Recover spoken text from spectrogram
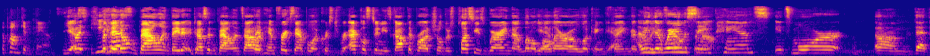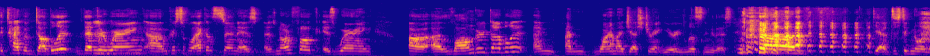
the pumpkin pants. Yes, But but, he they don't balance. They it doesn't balance out But- on him. For example, on Christopher Eccleston, he's got the broad shoulders. Plus, he's wearing that little Yeah. bolero-looking Yeah. thing. That I mean, really they're wearing the same pants. It's more um, that the type of doublet that Mm-hmm. they're wearing. Um, Christopher Eccleston as as Norfolk is wearing uh, a longer doublet. I'm I'm why am I gesturing? You're listening to this. Um, yeah, just ignore me.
